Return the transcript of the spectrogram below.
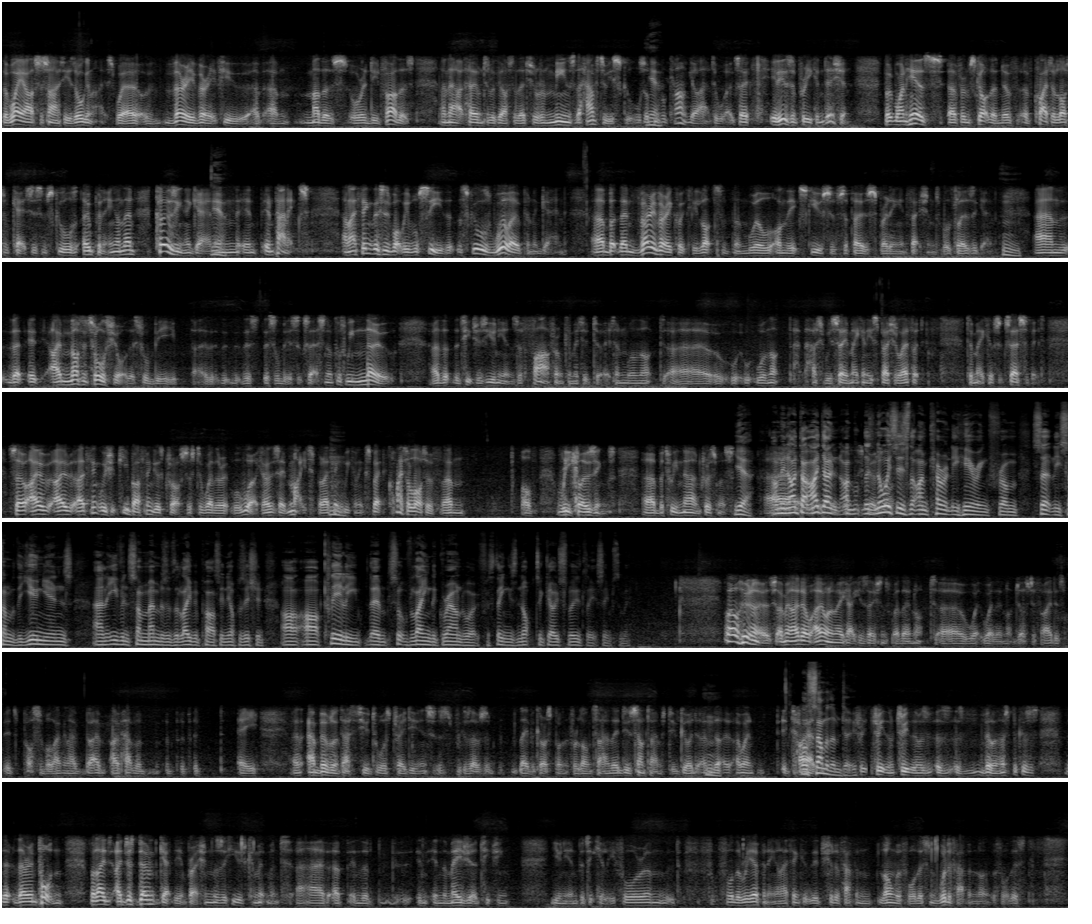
The way our society is organized, where very, very few uh, um, mothers or indeed fathers are now at home to look after their children, means there have to be schools or Yeah. people can't go out to work. So it is a precondition. But one hears uh, from Scotland of, of quite a lot of cases of schools opening and then closing again Yeah. in, in, in panics. And I think this is what we will see that the schools will open again, uh, but then very, very quickly, lots of them will, on the excuse of supposed spreading infections, will close again. And that it, I'm not at all sure this will be uh, th- th- this this will be a success. And of course, we know uh, that the teachers' unions are far from committed to it and will not uh, will not how should we say make any special effort to make a success of it. So I, I, I think we should keep our fingers crossed as to whether it will work. I would say it might, but I think we can expect quite a lot of um, of reclosings uh, between now and Christmas. Yeah, I mean, I don't, I don't. Uh, I'm, the noises that I'm currently hearing from certainly some of the unions and even some members of the Labour Party in the opposition are, are clearly they're sort of laying the groundwork for things not to go smoothly. It seems to me. Well, who knows? I mean, I don't. I don't want to make accusations where they're not uh, where, where, they're not justified. It's, it's possible. I mean, I, I, I have a, a, a, an ambivalent attitude towards trade unions because I was a Labour correspondent for a long time. They do sometimes do good, and mm. I, I won't entirely. Well, some of them do treat, treat them treat them as, as, as villainous because they're, they're, important. But I, I just don't get the impression there's a huge commitment uh, in the in, in the major teaching union, particularly for um, for the reopening, and I think it should have happened long before this, and would have happened long before this,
